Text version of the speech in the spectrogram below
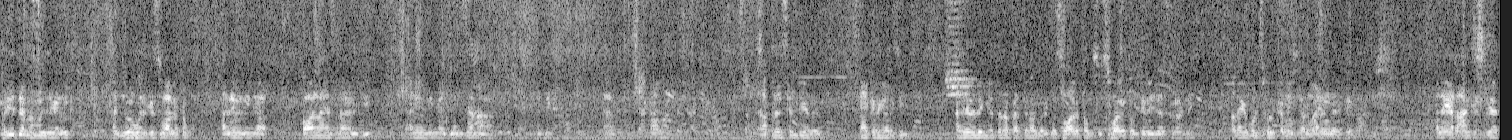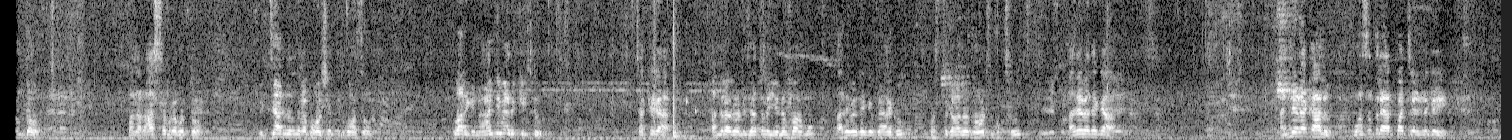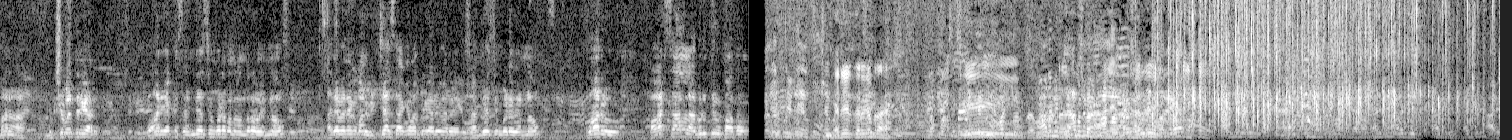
Pritam MLA గారు సంజీవ గారికి స్వాగతం. అదేవిధంగా కోళ్ళ నాగేశ్వర గారికి అదేవిధంగా జనసేన ప్రెసిడెంట్ గారు శేఖర్ గారికి అదేవిధంగా ఇతర పెద్దలందరికీ స్వాగతం సుస్వాగతం తెలియజేస్తున్నాండి అలాగే మున్సిపల్ కమిషనర్ మేడం గారికి అలాగే రామకృష్ణ గారితో మన రాష్ట్ర ప్రభుత్వం విద్యార్థుల భవిష్యత్తు కోసం వారికి నాణ్యమైన కిట్టు చక్కగా అందులో రెండు జతల యూనిఫాము అదేవిధంగా బ్యాగు పుస్తకాలు నోట్స్ బుక్స్ అదేవిధంగా అన్ని రకాలు వసతులు ఏర్పాటు చేయడానికి మన ముఖ్యమంత్రి గారు వారి యొక్క సందేశం కూడా మనం అందరం విన్నాం. అదేవిధంగా మన విద్యాశాఖ మంత్రి గారి వారి యొక్క సందేశం కూడా విన్నాం. వారు పాఠశాలల అభివృద్ధి పాపం అరే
